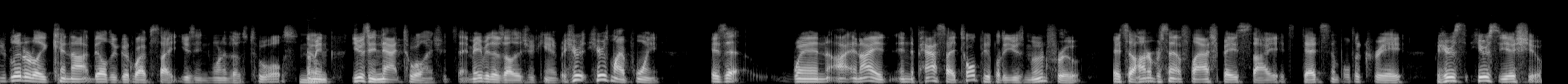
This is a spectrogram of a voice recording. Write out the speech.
you literally cannot build a good website using one of those tools. No. I mean, using that tool, I should say. Maybe there's others you can, but here, here's my point: is that when I and I in the past I told people to use Moonfruit. It's a 100% Flash-based site. It's dead simple to create. But here's here's the issue:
